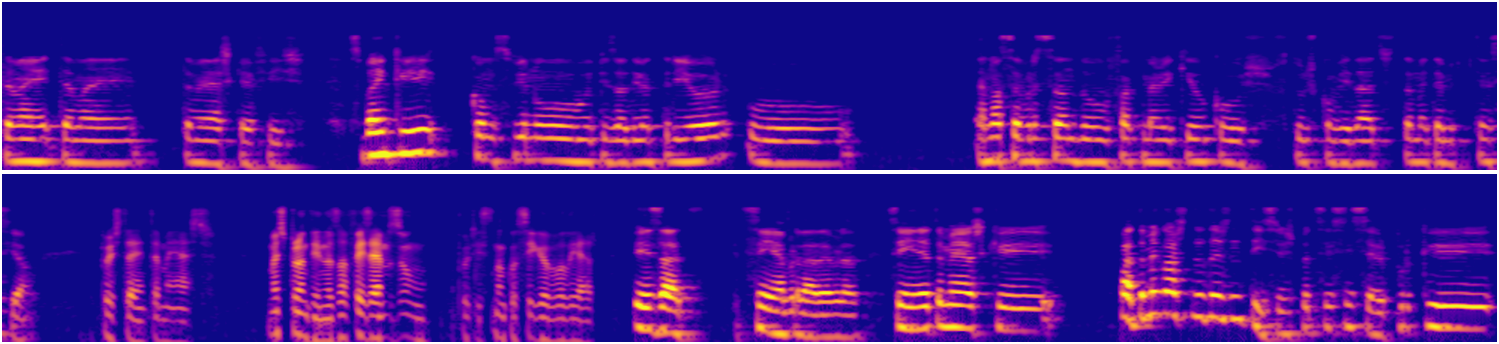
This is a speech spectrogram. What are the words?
Também, também, também acho que é fixe. Se bem que, como se viu no episódio anterior, o, a nossa versão do Fuck Mary Kill com os futuros convidados também tem muito potencial. Pois tem, também acho. Mas pronto, ainda só fizemos um, por isso não consigo avaliar. Exato. Sim, é verdade, é verdade. Sim, eu também acho que. Pá, também gosto das notícias, para te ser sincero, porque.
